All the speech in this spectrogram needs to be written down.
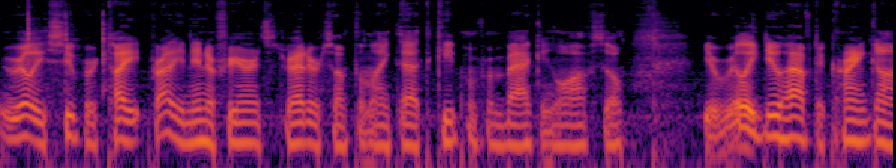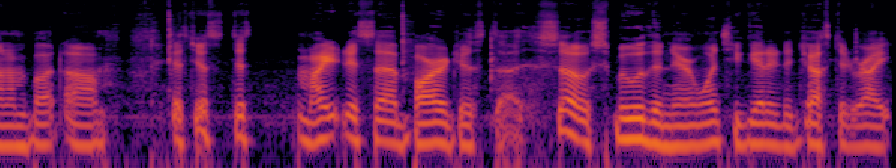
really super tight, probably an interference thread or something like that to keep them from backing off. So you really do have to crank on them, but um, it's just just my this uh, bar just uh, so smooth in there once you get it adjusted right.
